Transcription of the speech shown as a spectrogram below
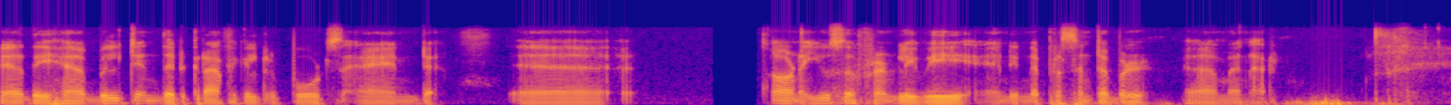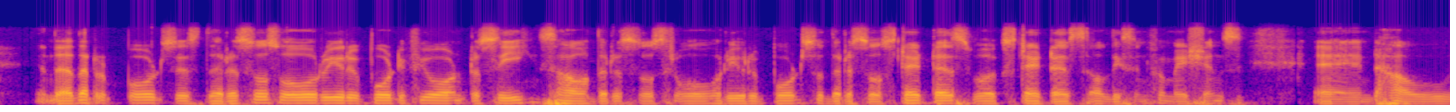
uh, they have built in the graphical reports and uh, on a user-friendly way and in a presentable uh, manner. And the other reports is the resource overview report if you want to see so how the resource overview report, so the resource status, work status, all these informations, and how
